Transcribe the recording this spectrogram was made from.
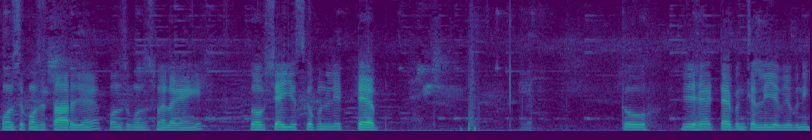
कौन से कौन से तार जो हैं कौन से कौन से उसमें लगेंगे। तो अब चाहिए इसको अपने लिए टैप। तो ये है टैपिंग चल रही है अभी अपनी।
